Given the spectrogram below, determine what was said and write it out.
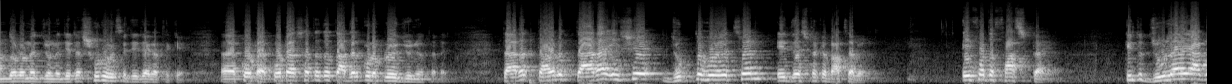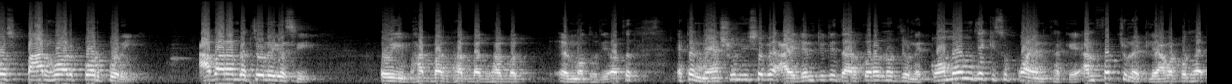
আন্দোলনের জন্য যেটা শুরু হয়েছে যে জায়গা থেকে কোটা, কোটার সাথে তো তাদের কোনো প্রয়োজনীয়তা নেই। তারা, তাহলে তারা এসে যুক্ত হয়েছেন, এই দেশটাকে বাঁচাবেন। এই ফর দ্য ফার্স্ট টাইম কিন্তু জুলাই, আগস্ট পার হওয়ার পরপরই আবার আমরা চলে গেছি, ওই ভাগ ভাগ ভাগ ভাগ ভাগ ভাগ এর মধ্য দিয়ে। অর্থাৎ একটা ন্যাশন হিসেবে আইডেন্টিটি দাঁড় করানোর জন্য কমন যে কিছু পয়েন্ট থাকে আনফর্চুনেটলি আমার বোধ হয়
